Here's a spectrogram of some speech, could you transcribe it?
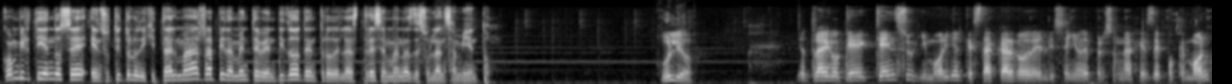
convirtiéndose en su título digital más rápidamente vendido dentro de las tres semanas de su lanzamiento. Julio. Yo traigo que Ken Sugimori, el que está a cargo del diseño de personajes de Pokémon,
